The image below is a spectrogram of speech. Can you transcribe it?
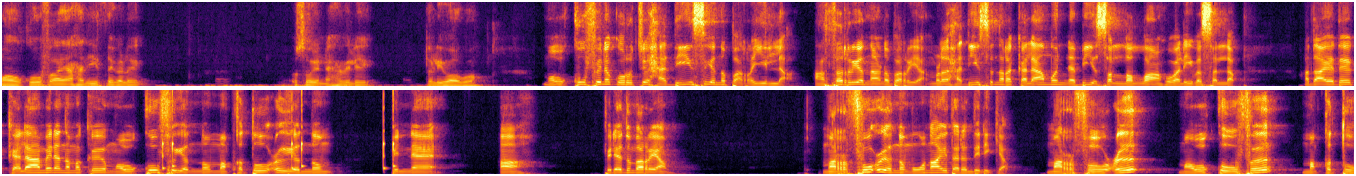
മൗക്കൂഫായ ഹദീസുകൾ സുനഹവിൽ തെളിവാകുമോ മൗക്കൂഫിനെ കുറിച്ച് ഹദീസ് എന്ന് പറയില്ല. അസർ എന്നാണ് പറയുക നമ്മൾ ഹദീസ് എന്ന് പറയുക കലാമുൻ നബി സല്ലാഹു അലൈ വസല്ലം. അതായത് കലാമിനെ നമുക്ക് മൗക്കൂഫ് എന്നും മക്കത്തൂ എന്നും പിന്നെ ആ പിന്നെ അതും പറയാം. മർഫൂ എന്നും മൂന്നായി തരം തിരിക്കാം. മർഫൂ മൗക്കൂഫ് മഖത്തൂ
